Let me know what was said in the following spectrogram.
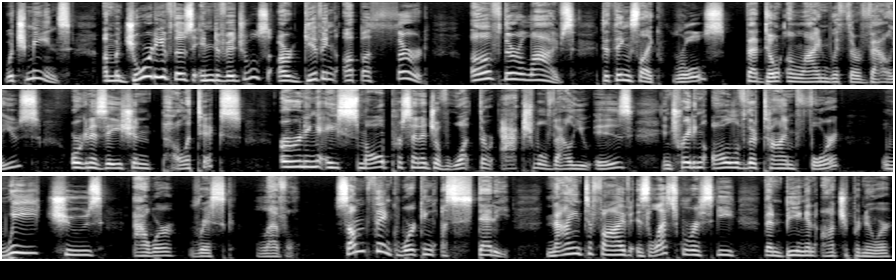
which means a majority of those individuals are giving up a third of their lives to things like rules that don't align with their values, organization politics, earning a small percentage of what their actual value is and trading all of their time for it, we choose our risk level. Some think working a steady nine to five is less risky than being an entrepreneur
